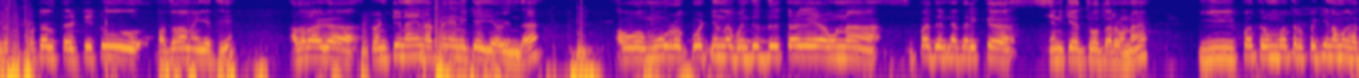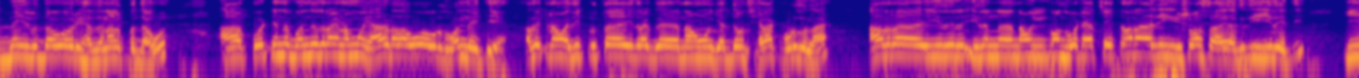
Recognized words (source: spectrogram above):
ಇವತ್ತು ಟೋಟಲ್ ತರ್ಟಿ ಟು ಮತದಾನ ಆಗೈತಿ. ಅದರಾಗ ಟ್ವೆಂಟಿ ನೈನ್ ಅಟ್ಟ ಎಣಿಕೆ ಆಗ್ಯಾವಿಂದ ಅವು ಮೂರು ಕೋಟಿಯಿಂದ ಬಂದಿದ್ದಕ್ಕಾಗಿ ಅವನ್ನ ಇಪ್ಪತ್ತೆಂಟನೇ ತಾರೀಕು ಎಣಿಕೆ ತೋತಾರ ಅವನ್ನ ಈ ಇಪ್ಪತ್ತೊಂಬತ್ತರ ರೂಪಾಯಿ ನಮಗೆ ಹದಿನೈದು ಬಿದ್ದಾವು, ಅವ್ರಿಗೆ ಹದಿನಾಲ್ಕು ಬಿದ್ದಾವು. ಆ ಕೋರ್ಟಿಂದ ಬಂದಿದ್ರಾಗ ನಮ್ಮ ಎರಡು ಅದಾವು ಅವ್ರದ್ದು ಒಂದು ಐತಿ. ಅದಕ್ಕೆ ನಾವು ಅಧಿಕೃತ ಇದ್ರಾಗ ನಾವು ಗೆದ್ದು ಅಂತ ಹೇಳಕ್ ಬರುದಿಲ್ಲ. ಆದ್ರೆ ಇದ್ರ ಇದನ್ನ ನಾವು ಈಗ ಒಂದು ಓಟ್ ಹೆಚ್ಚೈತೆ ಅಂದ್ರೆ ಅಲ್ಲಿ ವಿಶ್ವಾಸ ಅಗದಿ ಇದೈತಿ ಈ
